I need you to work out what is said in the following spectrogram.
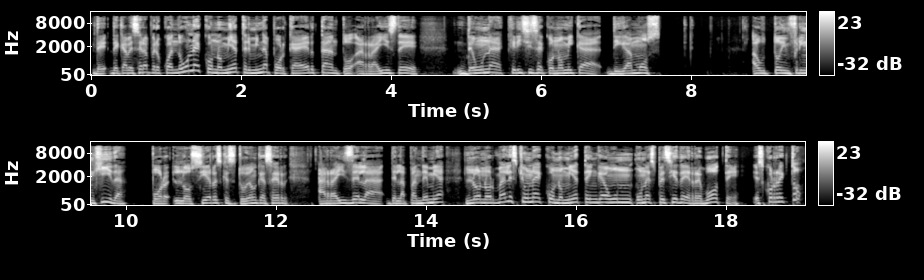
de, de, cabecera, pero cuando una economía termina por caer tanto a raíz de, de una crisis económica, digamos, autoinfringida, por los cierres que se tuvieron que hacer a raíz de la, de la pandemia, lo normal es que una economía tenga un, una especie de rebote. ¿Es correcto?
